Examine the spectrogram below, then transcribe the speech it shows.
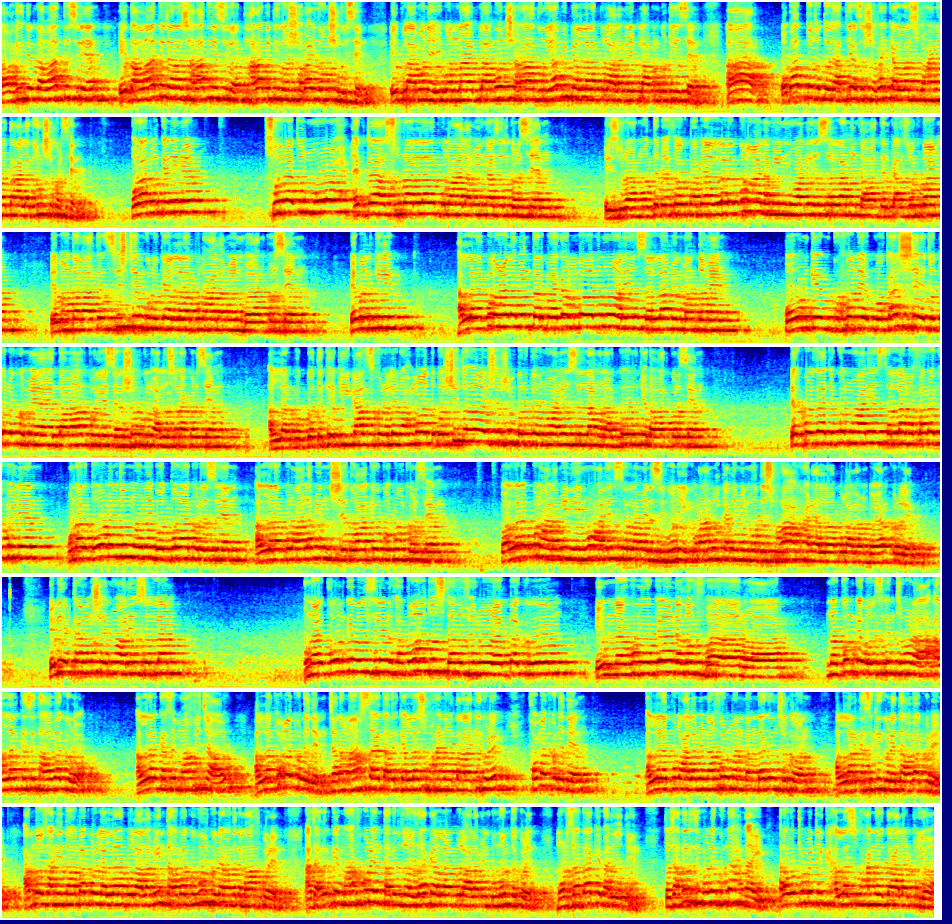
তাওহীদের দাওয়াত দিয়েছিলেন এই দাওয়াতে যারা সারা দিয়েছিল তারা ব্যতীত সবাই ধ্বংস হয়েছে এই প্লাবনে, এই বন্যায় প্লাবন, সারা দুনিয়া বিপি আল্লাহ রাব্বুল আলামিন এই প্লাবন ঘটিয়েছেন। আর অবাধ্য যত জাতি আছে, সবাইকে আল্লাহ ওয়া তাআলা ধ্বংস করছেন। কোরআনুল কারীমে সূরাতুন নূহ একটা সূরা আল্লাহ রাব্বুল আলামিন নাযিল করেছেন। এই সূরার মধ্যে ব্যাপকভাবে আল্লাহ রাব্বুল আলামিন নূহ আলাইহিস সালামের দাওয়াতের কার্যক্রম এবং দাওয়াতের সিস্টেমগুলোকে আল্লাহ রাব্বুল আলামিন বয়ান করছেন। এমনকি আল্লাহ রাব্বুল আলামিন তার পয়গম্বর নূহ আলাইহিস সালামের মাধ্যমে কৌমকে গোপনে প্রকাশ্যে যত রকমের দাওয়াত করিয়েছেন সবগুলো আলোচনা করছেন। আল্লাহর পক্ষ থেকে কি কাজ করলে রহমত বর্ষিত হয় সে সম্পর্কে নূহ আলাইহিস সালাম ওনার কৌমকে দাওয়াত করছেন। এক পর্যায়ে যখন নূহ আলাইহিস সালাম ফারাগ হইলেন, ওনার কওমের জন্য উনি বদদোয়া করেছেন। আল্লাহ রাব্বুল আলামিন সে দোয়াকেও কবুল করেছেন। জীবনী মধ্যে বয়ান করলেন। এরই একটা অংশে ওনার কওমকে বলছিলেন বলছিলেন, তোমরা আল্লাহর কাছে তাওবা করো, আল্লাহর কাছে মাফি চাও, আল্লাহ ক্ষমা করে দেন। যারা মাফ চায় তাদেরকে আল্লাহ সুবহানাহু ওয়া তাআলা কি করেন? ক্ষমা করে দেন। আল্লাহ রাবুল আলামিন নাফরমান বান্দাগন যখন আল্লাহর কাছে কি করে? তাহবা করে। আমরাও জানি তাহবা করলে আল্লাহ রাবুল আলমিন তাহবা কবুল করে আমাদের মাফ করেন। আর যাদেরকে মাফ করেন, তাদের জজাকে আল্লাহ রাবুল আলমিন বুলন্দ করেন। মর্যাদাকে বাড়িয়ে দেন। তো যাদের জীবনে গুনাহ নাই, তারা অটোমেটিক আল্লাহ সুহান ওয়া তাআলার প্রিয়।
